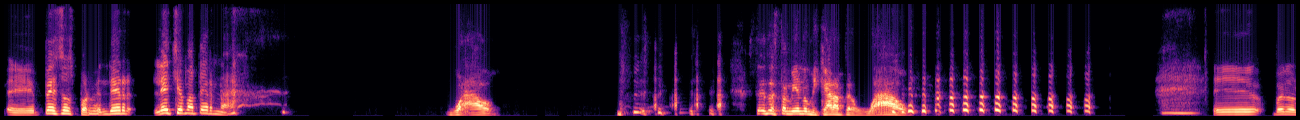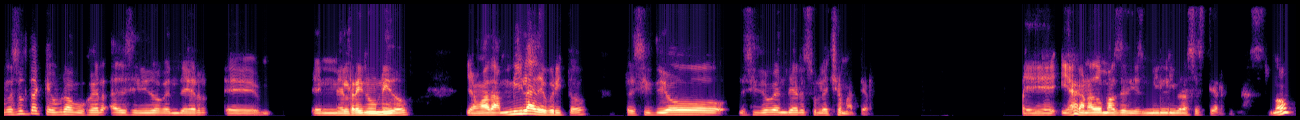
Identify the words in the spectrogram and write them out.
eh, pesos por vender leche materna. wow. Ustedes no están viendo mi cara, pero wow. Eh, bueno, resulta que una mujer ha decidido vender eh, en el Reino Unido, llamada Mila de Brito, decidió, decidió vender su leche materna. Eh, y ha ganado más de 10 mil libras esterlinas, ¿no?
